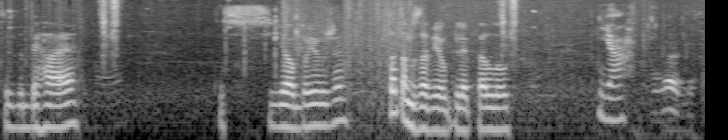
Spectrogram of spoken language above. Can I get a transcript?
Хтось добігає. Хтось йобує вже. Хто там завів, бля, пилу? Я. Уважно.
